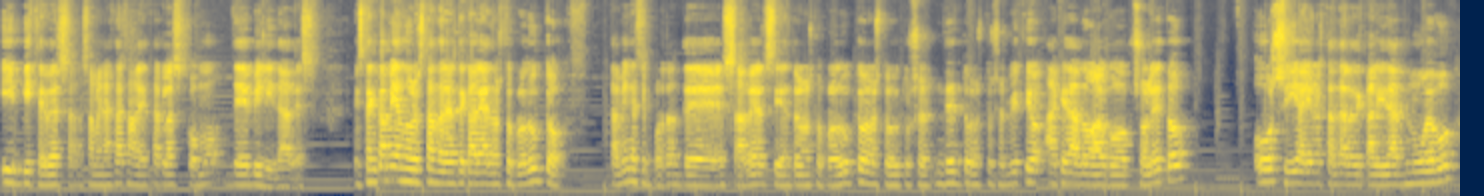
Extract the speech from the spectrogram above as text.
y viceversa. Las amenazas analizarlas como debilidades. ¿Están cambiando los estándares de calidad de nuestro producto? También es importante saber si dentro de nuestro producto, dentro de nuestro servicio, ha quedado algo obsoleto o si hay un estándar de calidad nuevo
